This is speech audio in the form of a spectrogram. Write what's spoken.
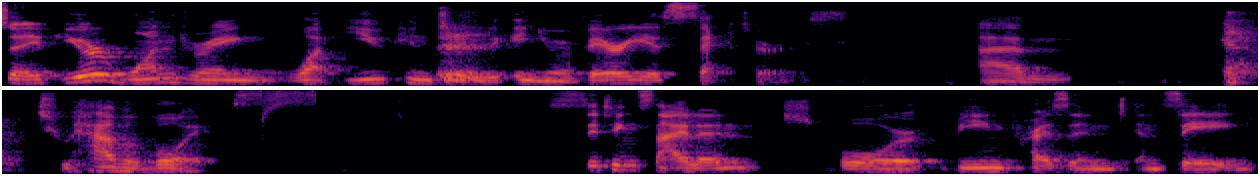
So if you're wondering what you can do in your various sectors um, to have a voice, sitting silent or being present and saying,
